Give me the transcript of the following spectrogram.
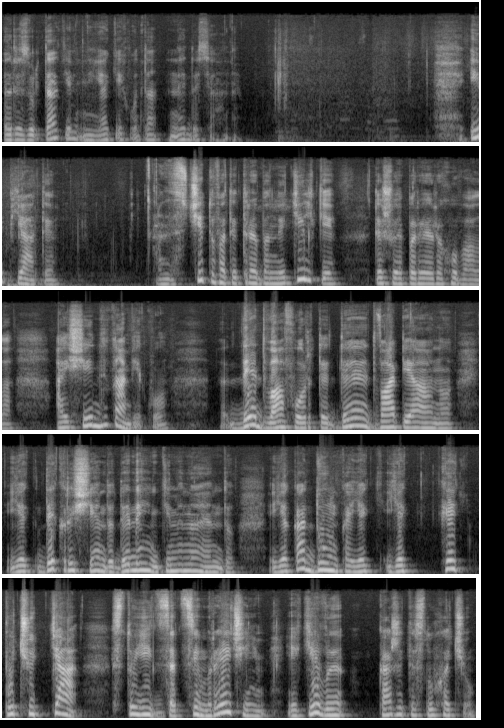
результатів ніяких вона не досягне. І п'яте. Зчитувати треба не тільки те, що я перерахувала, а ще й динаміку. Де два форти, де два піано, де крещендо, де дімінуендо, яка думка, як, яке почуття стоїть за цим реченням, яке ви кажете слухачу.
